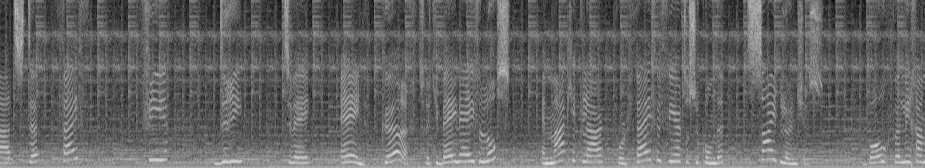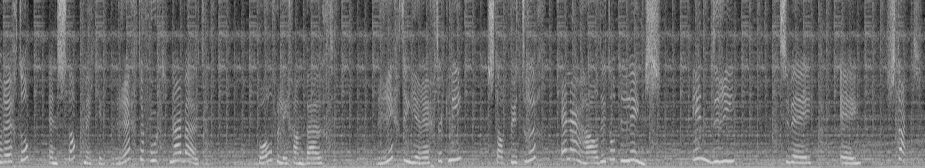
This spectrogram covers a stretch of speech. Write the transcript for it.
Laatste 5, 4, 3, 2, 1. Keurig. Schud je benen even los en maak je klaar voor 45 seconden side lunges. Bovenlichaam rechtop en stap met je rechtervoet naar buiten. Bovenlichaam buigt richting je rechterknie. Stap weer terug en herhaal dit op links. In 3, 2, 1, start.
